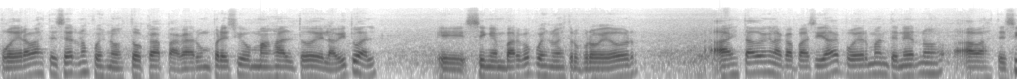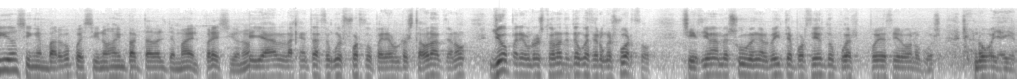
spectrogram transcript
poder abastecernos pues nos toca pagar un precio más alto del habitual. Eh, sin embargo, pues nuestro proveedor ha estado en la capacidad de poder mantenernos abastecidos, sin embargo, pues sí nos ha impactado el tema del precio, ¿no? Ya la gente hace un esfuerzo para ir a un restaurante, ¿no? Yo para ir a un restaurante tengo que hacer un esfuerzo. Si encima me suben el 20%, pues puedo decir, bueno, pues no voy a ir.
